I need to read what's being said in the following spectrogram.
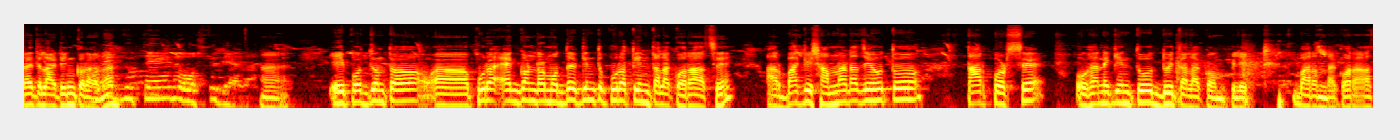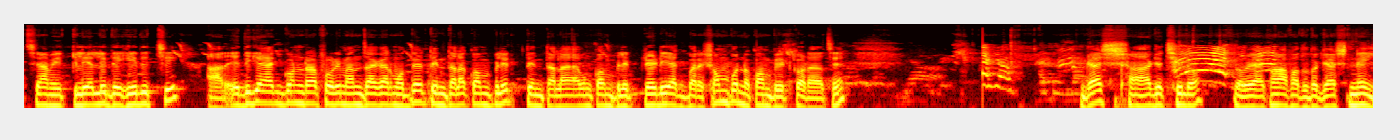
রাইতে লাইটিং করা না? দেওয়া যায় হ্যাঁ এই পর্যন্ত পুরা এক ঘণ্টার মধ্যে কিন্তু পুরো তিনতলা করা আছে। আর বাকি সামনাটা যেহেতু তার পড়ছে ওখানে কিন্তু দুইতলা কমপ্লিট বারান্দা করা আছে। আমি ক্লিয়ারলি দেখিয়ে দিচ্ছি। আর এদিকে এক ঘণ্টা পরিমাণ জায়গার মধ্যে তিনতলা কমপ্লিট তিনতলা এবং কমপ্লিট রেডি একবারে সম্পূর্ণ কমপ্লিট করা আছে। গ্যাস আগে ছিল তবে এখন আপাতত গ্যাস নেই।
